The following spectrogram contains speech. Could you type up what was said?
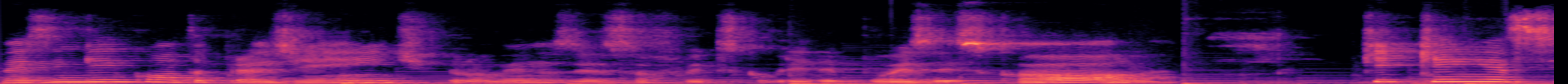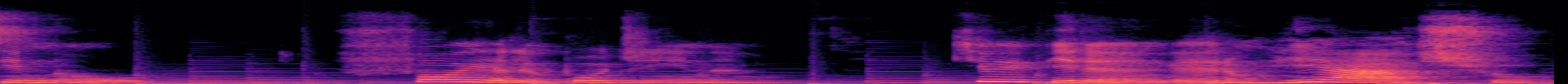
Mas ninguém conta pra gente, pelo menos eu só fui descobrir depois da escola, que quem assinou foi a Leopoldina, que o Ipiranga era um riacho,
